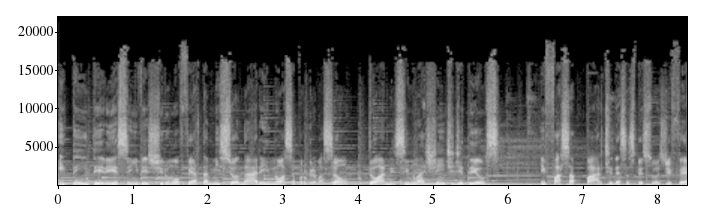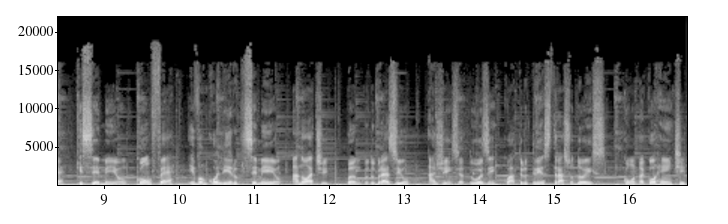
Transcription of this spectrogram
E tem interesse em investir uma oferta missionária em nossa programação? Torne-se um agente de Deus e faça parte dessas pessoas de fé que semeiam com fé e vão colher o que semeiam. Anote: Banco do Brasil, agência 1243-2, conta corrente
